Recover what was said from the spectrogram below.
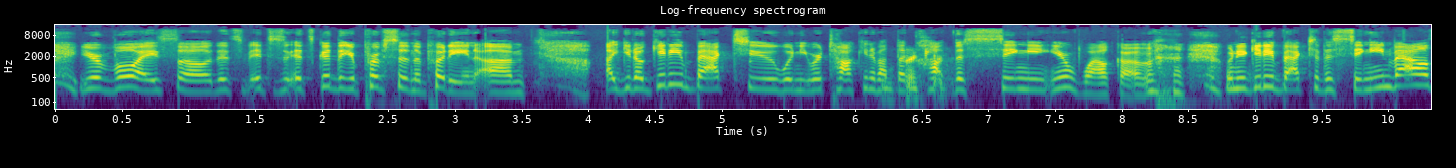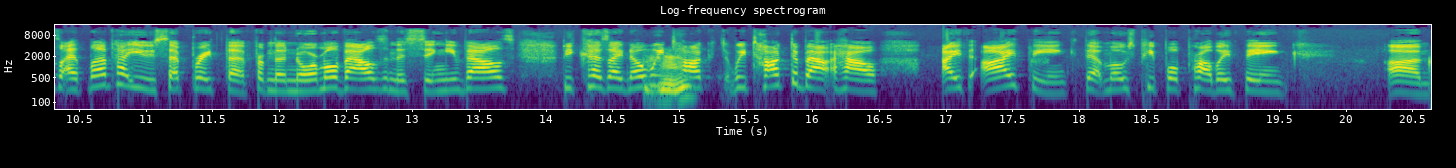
your voice. So it's it's it's good that your proof's in the pudding. Um, uh, you know, getting back to when you were talking about well, the co- the singing, you're welcome. when you're getting back to the singing vowels, I love how you separate the from the normal vowels and the singing vowels because I know mm-hmm. we talked we talked about how I I think that most people probably think um,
